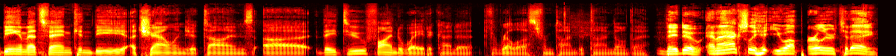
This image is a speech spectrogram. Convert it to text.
being a Mets fan can be a challenge at times, uh, they do find a way to kind of thrill us from time to time, don't they? They do. And I actually hit you up earlier today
